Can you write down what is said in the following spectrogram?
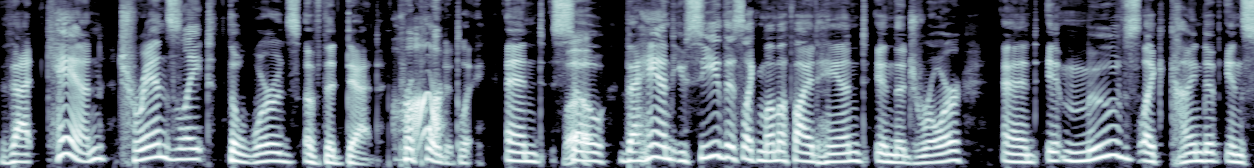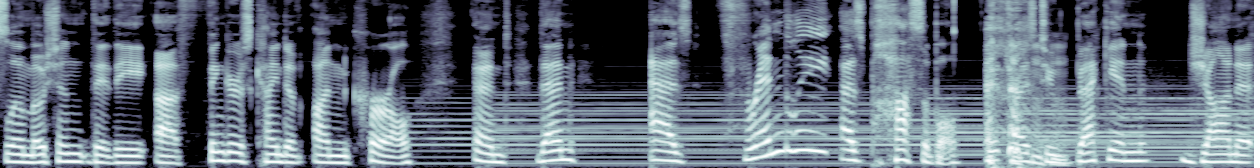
that can translate the words of the dead purportedly and so Whoa. the hand you see this like mummified hand in the drawer and it moves like kind of in slow motion. The the uh, fingers kind of uncurl, and then as friendly as possible, it tries to beckon Jonnit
